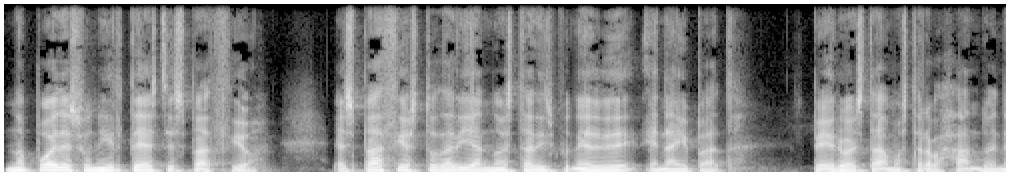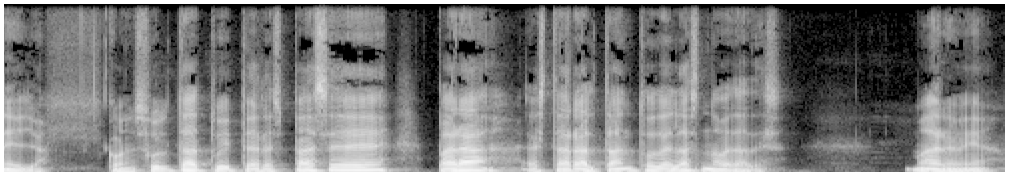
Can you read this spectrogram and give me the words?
no puedes unirte a este espacio. Espacios todavía no está disponible en iPad, pero estamos trabajando en ello. Consulta Twitter Space para estar al tanto de las novedades. Madre mía.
